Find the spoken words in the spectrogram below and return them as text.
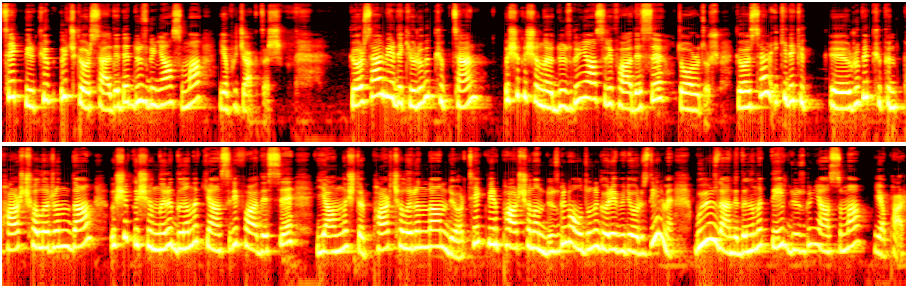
tek bir küp 3 görselde de düzgün yansıma yapacaktır. Görsel 1'deki Rubik küpten ışık ışınları düzgün yansır ifadesi doğrudur. Görsel 2'deki e, Rubik küpün parçalarından ışık ışınları dağınık yansır ifadesi yanlıştır. Parçalarından diyor. Tek bir parçanın düzgün olduğunu görebiliyoruz değil mi? Bu yüzden de dağınık değil düzgün yansıma yapar.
